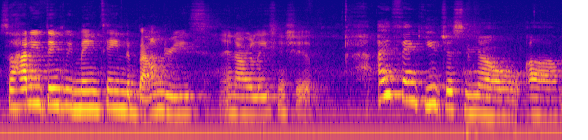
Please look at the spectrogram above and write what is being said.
so how do you think we maintain the boundaries in our relationship I think you just know um,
